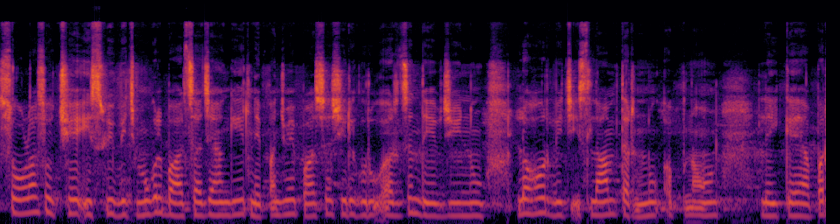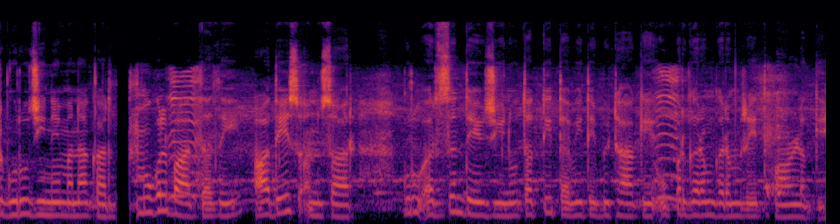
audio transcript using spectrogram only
1606 ਈਸਵੀ ਵਿੱਚ ਮੁਗਲ ਬਾਦਸ਼ਾਹ ਜਹਾਂਗੀਰ ਨੇ ਪੰਜਵੇਂ ਪਾਤਸ਼ਾਹ ਸ੍ਰੀ ਗੁਰੂ ਅਰਜਨ ਦੇਵ ਜੀ ਨੂੰ ਲਾਹੌਰ ਵਿੱਚ ਇਸਲਾਮ ਧਰਮ ਨੂੰ ਅਪਣਾਉਣ ਲਈ ਕਿਹਾ, ਪਰ ਗੁਰੂ ਜੀ ਨੇ ਮਨਾ ਕਰ ਦਿੱਤਾ। ਮੁਗਲ ਬਾਦਸ਼ਾਹ ਦੇ ਆਦੇਸ਼ ਅਨੁਸਾਰ ਗੁਰੂ ਅਰਜਨ ਦੇਵ ਜੀ ਨੂੰ ਤੱਤੀ ਤਵੀ ਤੇ ਬਿਠਾ ਕੇ ਉੱਪਰ ਗਰਮ ਗਰਮ ਰੇਤ ਪਾਉਣ ਲੱਗੇ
